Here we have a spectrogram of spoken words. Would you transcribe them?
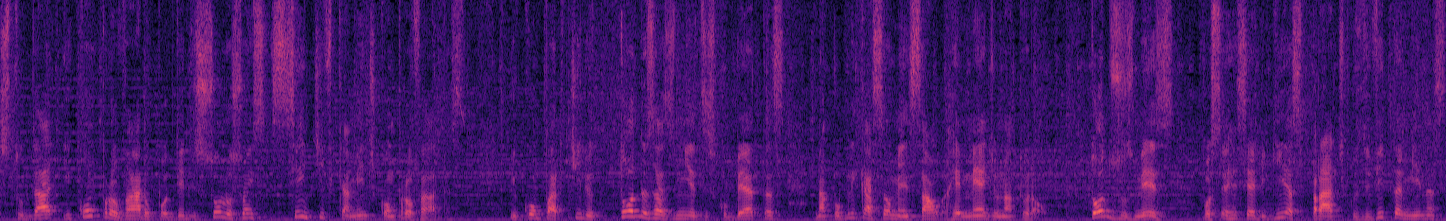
estudar e comprovar o poder de soluções cientificamente comprovadas e compartilho todas as minhas descobertas na publicação mensal Remédio Natural. Todos os meses você recebe guias práticos de vitaminas,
